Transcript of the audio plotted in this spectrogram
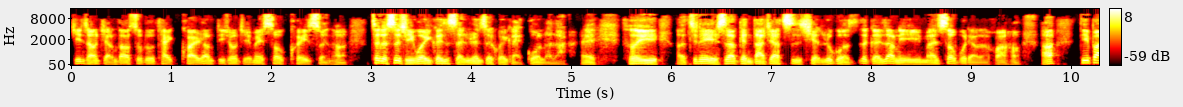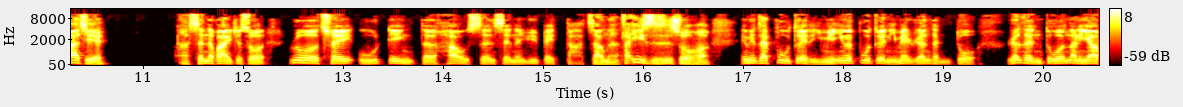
经常讲到速度太快，让弟兄姐妹受亏损哈，这个事情我已跟神认罪悔改过了啦，哎，所以呃今天也是要跟大家致歉，如果这个让你蛮受不了的话哈，好，第八节。啊，神的话也就说，若吹无定的号声，谁能预备打仗呢？他意思是说，哈，因为在部队里面，因为部队里面人很多，人很多，那你要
